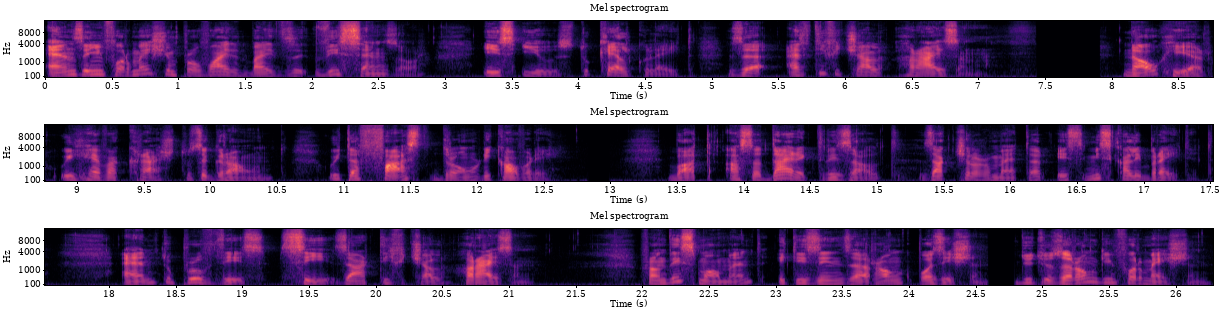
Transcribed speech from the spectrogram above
and the information provided by the, this sensor is used to calculate the artificial horizon. Now here we have a crash to the ground with a fast drone recovery. But as a direct result, the accelerometer is miscalibrated and to prove this, see the artificial horizon. From this moment, it is in the wrong position. Due to the wrong information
